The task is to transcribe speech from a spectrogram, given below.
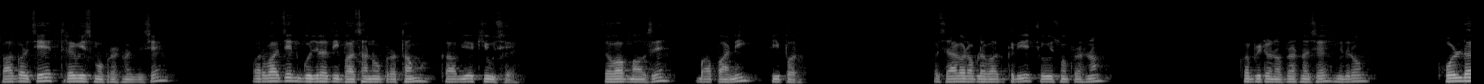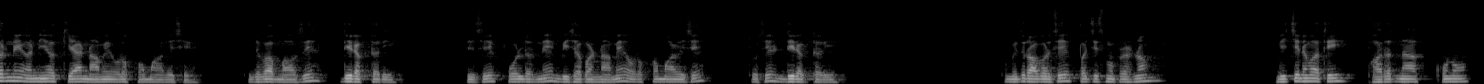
તો આગળ છે ત્રેવીસમો પ્રશ્ન જે છે, અર્વાચીન ગુજરાતી ભાષાનું પ્રથમ કાવ્ય કયું છે? જવાબમાં આવશે બાપાની પીપર. પછી આગળ આપણે વાત કરીએ ચોવીસમો પ્રશ્ન. કમ્પ્યુટરનો પ્રશ્ન છે, મિત્રો. ફોલ્ડરને અન્ય કયા નામે ઓળખવામાં આવે છે? જવાબમાં આવશે ડિરેક્ટરી. જે છે, ફોલ્ડરને બીજા પણ નામે ઓળખવામાં આવે છે, તો છે ડિરેક્ટરી. તો મિત્રો આગળ છે પચીસમો પ્રશ્ન. નીચેનામાંથી ભારતના કોનો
